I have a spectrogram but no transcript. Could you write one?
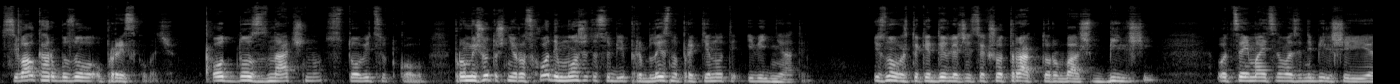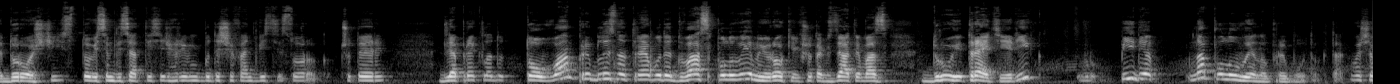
сівалка гарбузова, оприскувач. Однозначно, 100%. Проміжуточні розходи можете собі приблизно прикинути і відняти. І знову ж таки, дивлячись, якщо трактор ваш більший, оцей мається на увазі не більший, е, дорожчий, 180 тисяч гривень буде шифен 244, для прикладу, то вам приблизно треба буде 2,5 роки, якщо так взяти вас другий, третій рік, піде на половину прибуток. Так? Ви ще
